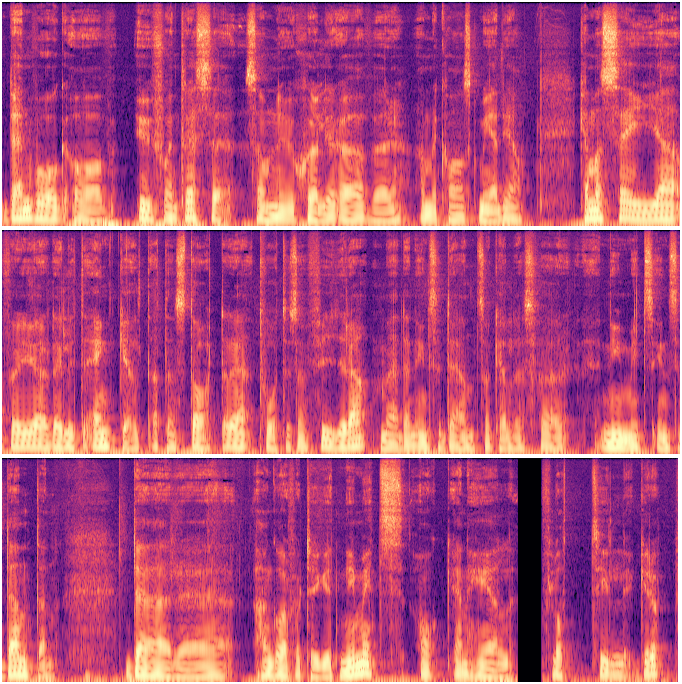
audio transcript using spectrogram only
Den våg av ufo-intresse som nu sköljer över amerikansk media kan man säga, för att göra det lite enkelt, att den startade 2004 med en incident som kallades för Nimitz-incidenten. Där eh, hangarfartyget Nimitz och en hel flottillgrupp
